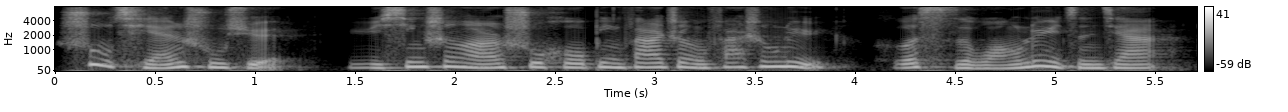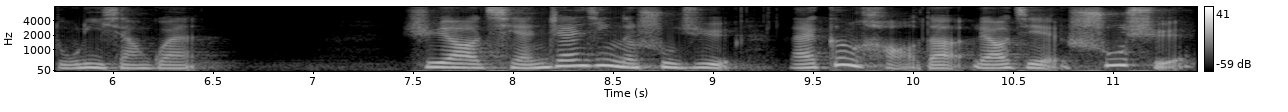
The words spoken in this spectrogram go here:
术前输血。与新生儿术后并发症发生率和死亡率增加独立相关，需要前瞻性的数据来更好的了解输血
